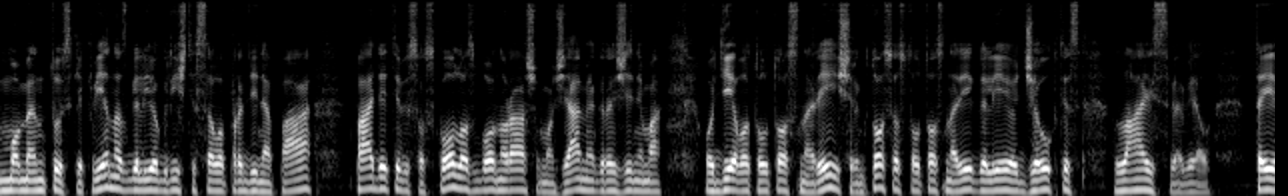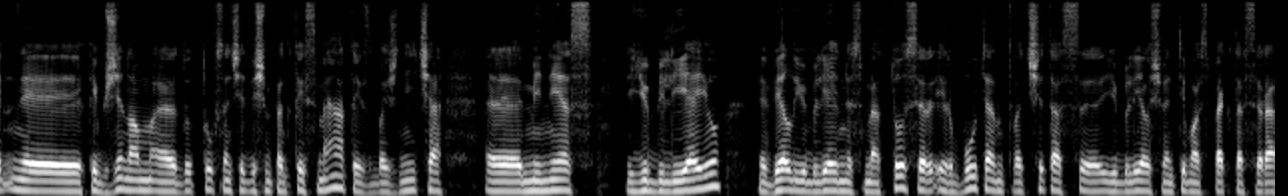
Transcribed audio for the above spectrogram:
momentus. Kiekvienas galėjo grįžti savo pradinę pa, padėtį, visos skolos buvo nurašoma, žemė gražinima, o Dievo tautos nariai, išrinktosios tautos nariai galėjo džiaugtis laisvę vėl. Tai, e, kaip žinom, 2025 e, metais bažnyčia e, minės jubiliejų, vėl jubiliejinius metus ir, ir būtent va, šitas jubiliejų šventimo aspektas yra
